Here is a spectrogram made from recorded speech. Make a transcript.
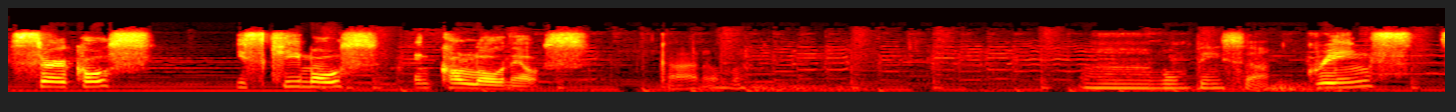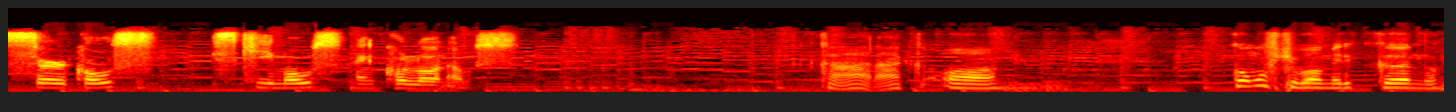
Circles, Eskimos e Colonials. Caramba. Ah, vamos pensar. Greens, Circles, Eskimos e Colonials. Caraca, ó. Como o futebol americano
